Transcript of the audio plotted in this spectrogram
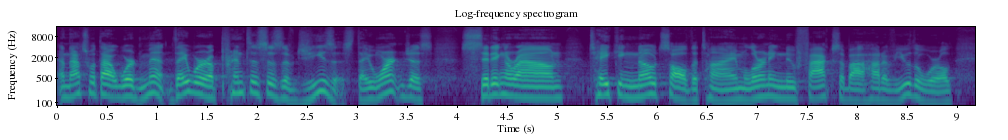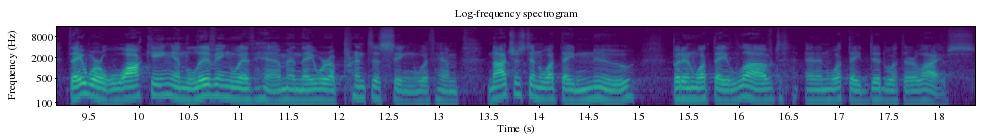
And that's what that word meant. They were apprentices of Jesus. They weren't just sitting around taking notes all the time, learning new facts about how to view the world. They were walking and living with Him, and they were apprenticing with Him, not just in what they knew, but in what they loved and in what they did with their lives.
